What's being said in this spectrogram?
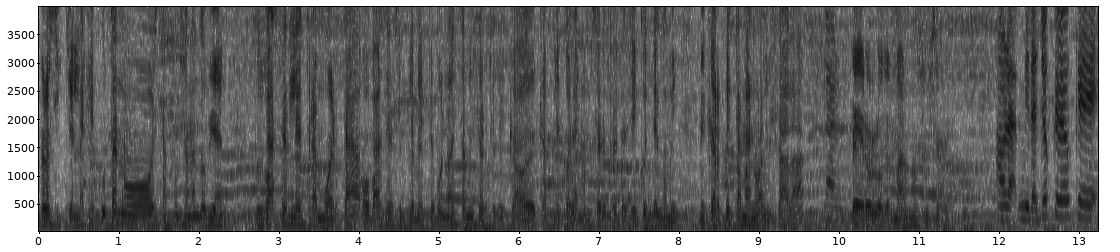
pero si quien la ejecuta no está funcionando bien, pues va a ser letra muerta o va a ser simplemente, bueno, ahí está mi certificado de que aplico la NOM 035 y tengo mi, mi carpeta manualizada, pero lo demás no sucede. Ahora, mira, yo creo que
